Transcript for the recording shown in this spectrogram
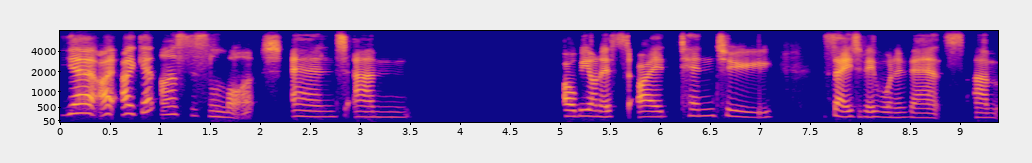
yeah I, I get asked this a lot and um, I'll be honest, I tend to say to people in advance, um,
